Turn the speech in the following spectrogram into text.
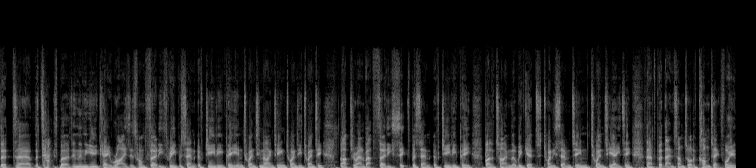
that uh, the tax burden in the UK rises from 33% of GDP in 2019-2020 up to around about 36% of GDP by the time that we get to 2017-2018. Now, to put that in some sort of context for you,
